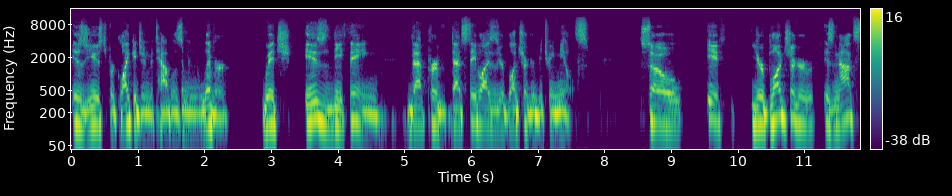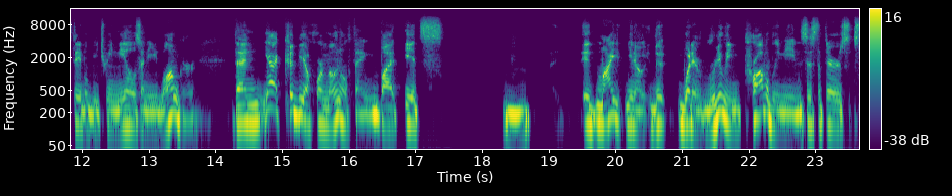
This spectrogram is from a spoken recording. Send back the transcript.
is used for glycogen metabolism in the liver, which is the thing that that stabilizes your blood sugar between meals. So if your blood sugar is not stable between meals any longer, then yeah, it could be a hormonal thing, but it's it might, you know, the, what it really probably means is that there's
